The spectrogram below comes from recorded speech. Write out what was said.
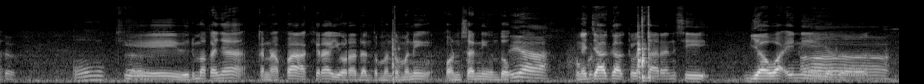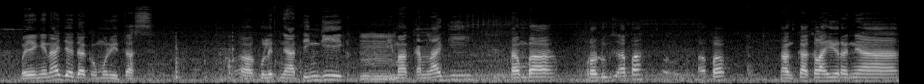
gitu Oke, jadi makanya kenapa akhirnya Yora dan teman-teman nih konsen nih untuk Iya. ngejaga kelestarian si biawa ini Ah, gitu. Bayangin aja ada komunitas eh, kulitnya tinggi, Mm-mm. dimakan lagi, tambah produksi apa? Apa? Angka kelahirannya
